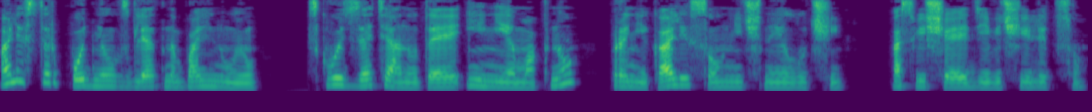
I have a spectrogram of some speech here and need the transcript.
Алистер поднял взгляд на больную. Сквозь затянутое инеем окно проникали солнечные лучи, освещая девичье лицо.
